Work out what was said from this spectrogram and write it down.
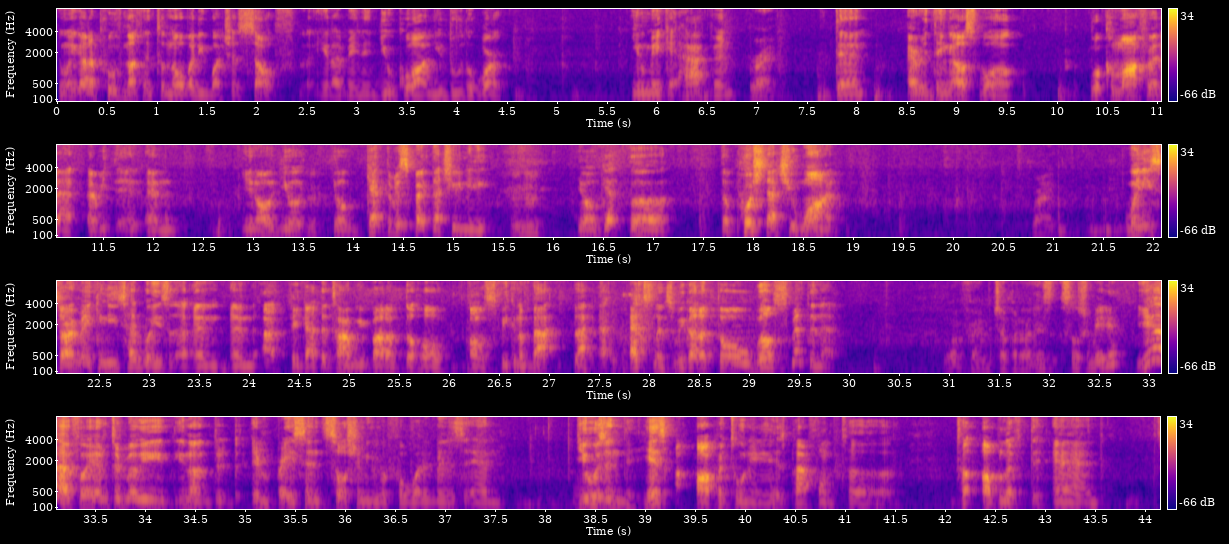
you ain't gotta prove nothing to nobody but yourself. You know what I mean? And you go out and you do the work. You make it happen Right. then everything else will will come off of that. Everything and you know you'll you'll get the respect that you need. Mm-hmm. You'll get the the push that you want Right. when you start making these headways. Uh, and and I think at the time we brought up the whole oh speaking of black black excellence, we gotta throw Will Smith in that. What, for him jumping on his social media? Yeah, for him to really, you know, th- th- embracing social media for what it is and using his opportunity and his platform to to uplift and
